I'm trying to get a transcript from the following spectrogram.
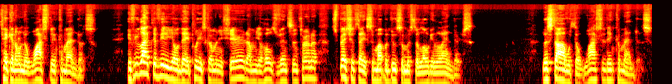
taking on the Washington Commanders. If you like the video today, please come in and share it. I'm your host, Vincent Turner. Special thanks to my producer, Mr. Logan Landers. Let's start with the Washington Commanders.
